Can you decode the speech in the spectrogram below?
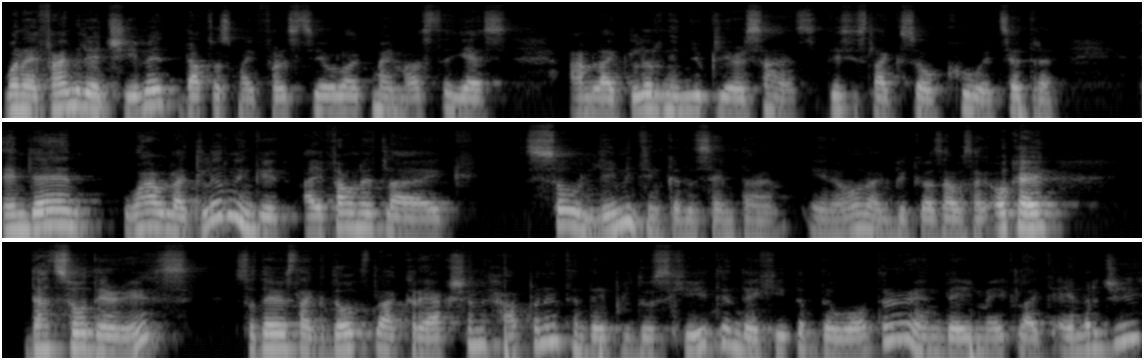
When i finally achieved it that was my first year like my master yes i'm like learning nuclear science. This is like so cool etc and then wow like learning it i found it like so limiting at the same time you know like because i was like okay that's all there is. So there's like those like reaction happening and they produce heat and they heat up the water and they make like energy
